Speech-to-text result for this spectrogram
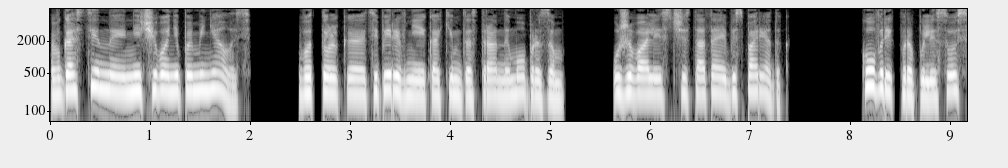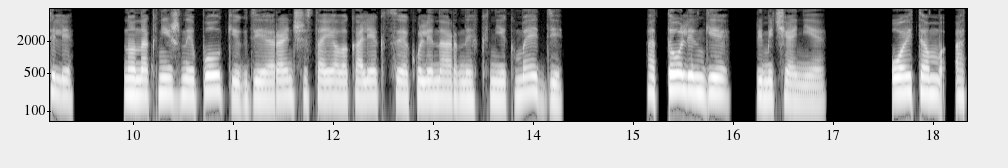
В гостиной ничего не поменялось, вот только теперь в ней каким-то странным образом уживались чистота и беспорядок. Коврик пропылесосили, но на книжной полке, где раньше стояла коллекция кулинарных книг Мэдди, от Толлинге, примечание, Ойтам от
